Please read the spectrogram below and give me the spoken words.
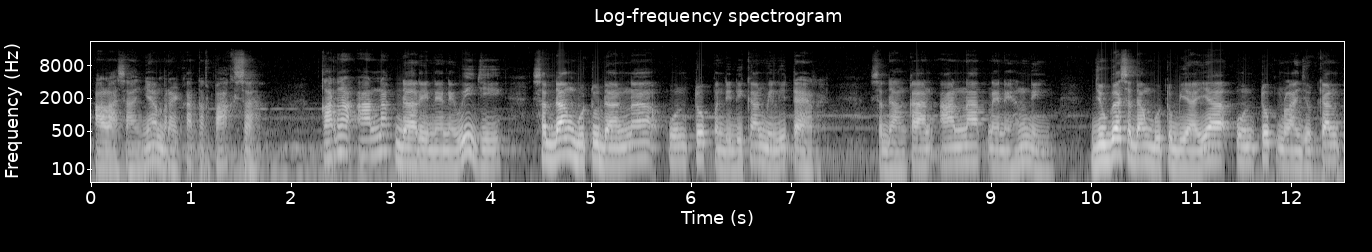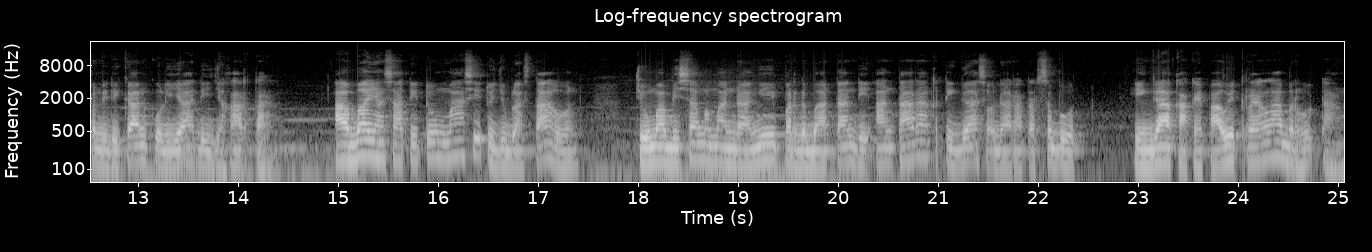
Alasannya mereka terpaksa. Karena anak dari nenek Wiji sedang butuh dana untuk pendidikan militer, sedangkan anak nenek Hening juga sedang butuh biaya untuk melanjutkan pendidikan kuliah di Jakarta. Abah yang saat itu masih 17 tahun cuma bisa memandangi perdebatan di antara ketiga saudara tersebut hingga kakek Pawit rela berhutang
